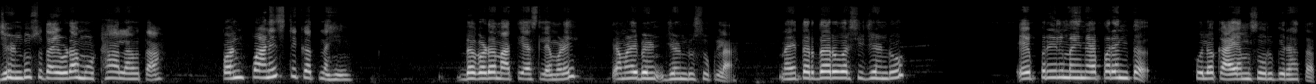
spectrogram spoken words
झेंडूसुद्धा एवढा मोठा आला होता. पण पाणीच टिकत नाही. दगडं माती असल्यामुळे त्यामुळे भें झेंडू सुकला. नाहीतर दरवर्षी झेंडू एप्रिल महिन्यापर्यंत फुलं कायमस्वरूपी राहतात.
